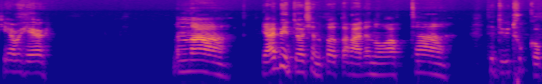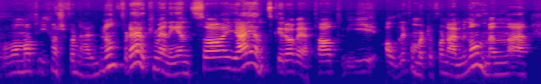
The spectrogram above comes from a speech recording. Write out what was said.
Here, here. Men uh, jeg begynte jo å kjenne på dette her nå at uh, det du tok opp om at vi kanskje fornærmer noen, for det er jo ikke meningen. Så jeg ønsker å vedta at vi aldri kommer til å fornærme noen, men eh,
